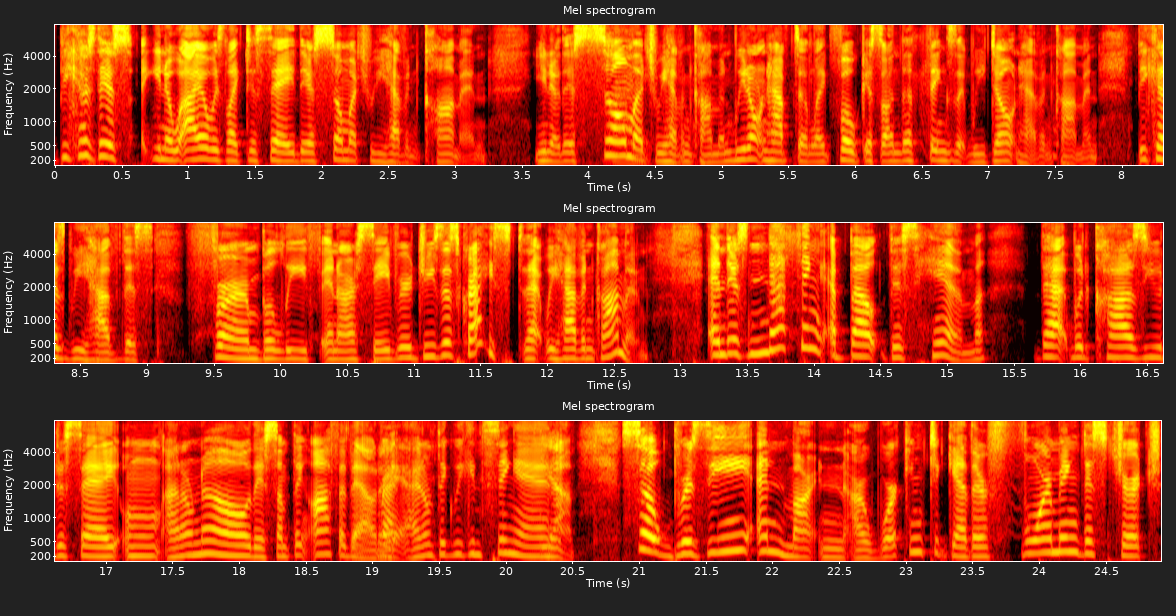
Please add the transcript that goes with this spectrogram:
because there's you know i always like to say there's so much we have in common. You know there's so much we have in common. We don't have to like focus on the things that we don't have in common because we have this firm belief in our savior jesus christ that we have in common. And there's nothing about this hymn that would cause you to say mm, i don't know there's something off about it Right. I don't think we can sing it. yeah. So Bresee and Martin are working together, forming this church.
